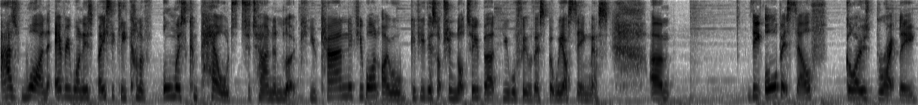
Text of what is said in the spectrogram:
as one, everyone is basically kind of almost compelled to turn and look. You can if you want. I will give you this option not to, but you will feel this. But we are seeing this. Um, the orb itself glows brightly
